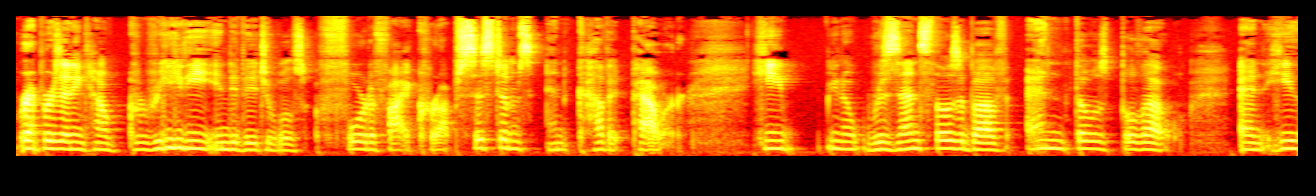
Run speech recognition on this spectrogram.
representing how greedy individuals fortify corrupt systems and covet power. He, you know, resents those above and those below, and he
